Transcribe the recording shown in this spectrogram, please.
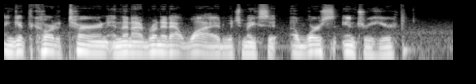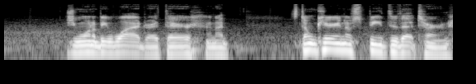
and get the car to turn and then I run it out wide which makes it a worse entry here. You want to be wide right there and I just don't carry enough speed through that turn.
